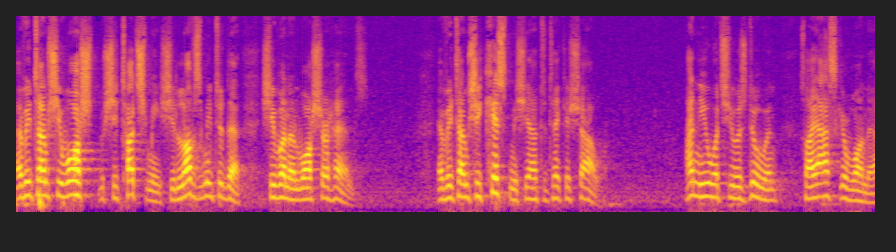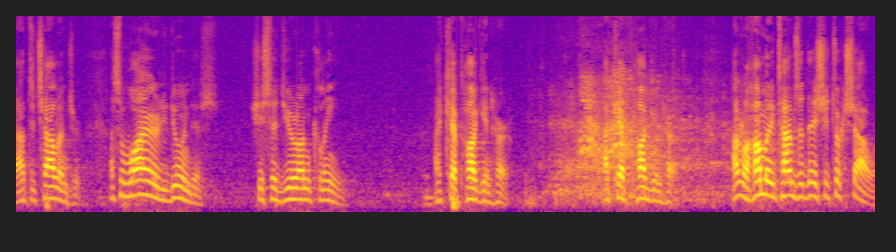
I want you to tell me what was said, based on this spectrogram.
Every time she washed, she touched me. She loves me to death. She went and washed her hands. Every time she kissed me, she had to take a shower. I knew what she was doing, so I asked her one day. I had to challenge her. I said, Why are you doing this? She said, You're unclean. I kept hugging her. I kept hugging her. I don't know how many times a day she took shower.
